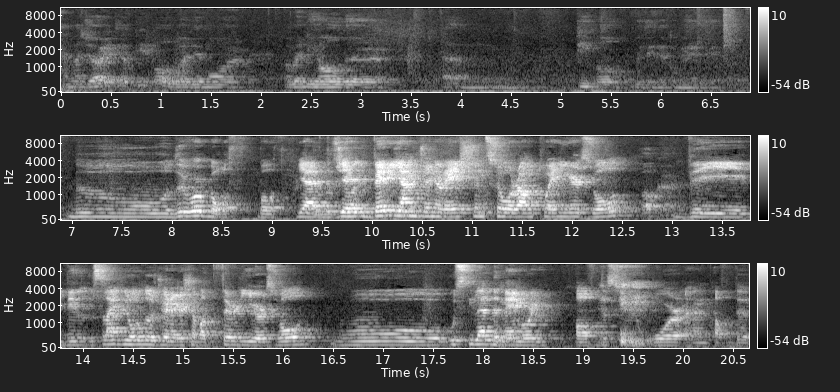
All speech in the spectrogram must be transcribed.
high majority of people, or were they more already older um, people within the community? Uh, There were both, both. Yeah, very young generation, so around 20 years old. Okay. The, the slightly older generation, about 30 years old, who, who still had the memory of the Civil War and of the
